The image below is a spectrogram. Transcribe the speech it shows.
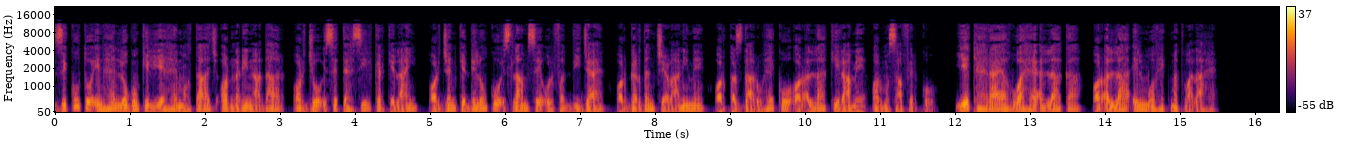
ذکو تو انہیں لوگوں کے لیے ہے محتاج اور نری نادار اور جو اسے تحصیل کر کے لائیں اور جن کے دلوں کو اسلام سے الفت دی جائے اور گردن چڑانی میں اور قصداروہے کو اور اللہ کی رامیں اور مسافر کو۔ یہ ٹھہرایا ہوا ہے اللہ کا اور اللہ علم و حکمت والا ہے۔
